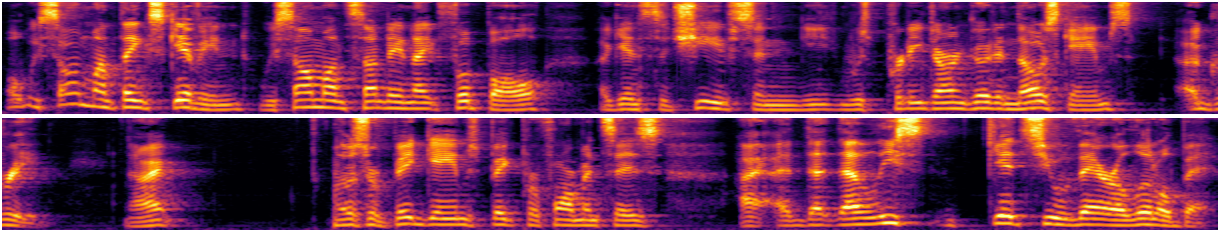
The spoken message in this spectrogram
well, we saw him on Thanksgiving. We saw him on Sunday Night Football against the Chiefs, and he was pretty darn good in those games. Agreed. All right. Those are big games, big performances. I, that, that at least gets you there a little bit.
